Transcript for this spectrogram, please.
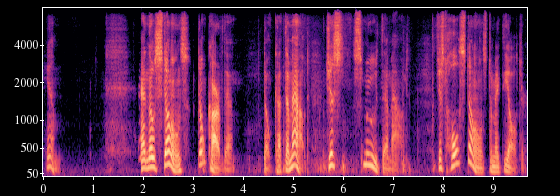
Him. And those stones, don't carve them, don't cut them out, just smooth them out. Just whole stones to make the altar.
